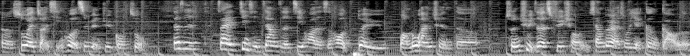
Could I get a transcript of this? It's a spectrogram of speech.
呃数位转型或者是远距工作，但是在进行这样子的计划的时候，对于网络安全的存取这个需求相对来说也更高了。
